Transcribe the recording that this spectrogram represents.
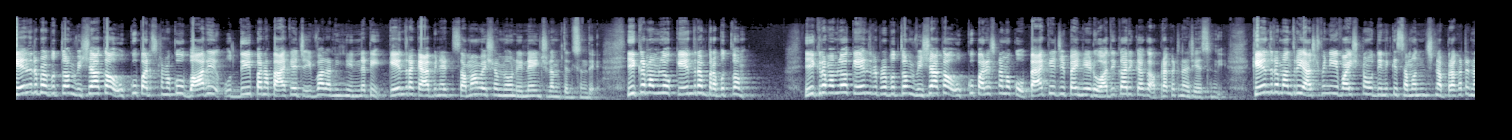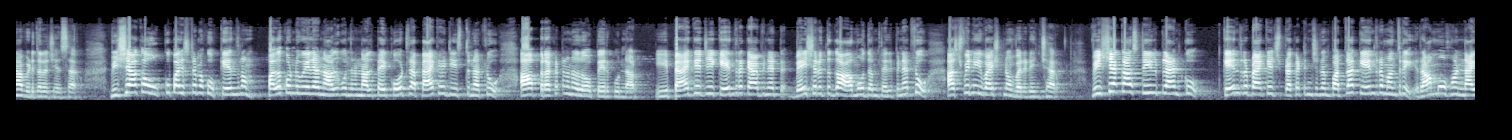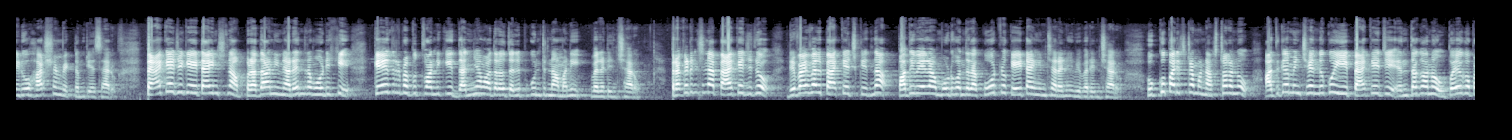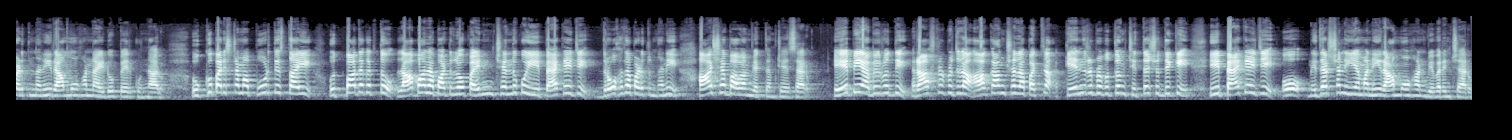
కేంద్ర ప్రభుత్వం విశాఖ ఉక్కు పరిశ్రమకు భారీ ఉద్దీపన ప్యాకేజ్ ఇవ్వాలని నిన్నటి కేంద్ర కేబినెట్ సమావేశంలో నిర్ణయించడం తెలిసిందే. ఈ క్రమంలో కేంద్రం ప్రభుత్వం ఈ క్రమంలో కేంద్ర ప్రభుత్వం విశాఖ ఉక్కు పరిశ్రమకు ప్యాకేజీపై నేడు అధికారికంగా ప్రకటన చేసింది. కేంద్ర మంత్రి అశ్విని వైష్ణవ్ దీనికి సంబంధించిన ప్రకటన విడుదల చేశారు. విశాఖ ఉక్కు పరిశ్రమకు కేంద్రం పదకొండు వేల నాలుగు వందల నలభై కోట్ల ప్యాకేజీ ఇస్తున్నట్లు ఆ ప్రకటనలో పేర్కొన్నారు. ఈ ప్యాకేజీ కేంద్ర కేబినెట్ బేషరతుగా ఆమోదం తెలిపినట్లు అశ్విని వైష్ణవ్ వెల్లడించారు. విశాఖ స్టీల్ ప్లాంట్కు కేంద్ర ప్యాకేజ్ ప్రకటించడం పట్ల కేంద్ర మంత్రి రామ్మోహన్ నాయుడు హర్షం వ్యక్తం చేశారు. ప్యాకేజీ కేటాయించిన ప్రధాని నరేంద్ర మోడీకి కేంద్ర ప్రభుత్వానికి ధన్యవాదాలు తెలుపుకుంటున్నామని వెల్లడించారు. ప్రకటించిన ప్యాకేజీలో రివైవల్ ప్యాకేజ్ కింద పదివేల మూడు వందల కోట్లు కేటాయించారని వివరించారు. ఉక్కు పరిశ్రమ నష్టాలను అధిగమించేందుకు ఈ ప్యాకేజీ ఎంతగానో ఉపయోగపడుతుందని రామ్మోహన్ నాయుడు పేర్కొన్నారు. ఉక్కు పరిశ్రమ పూర్తి స్థాయి ఉత్పాదకతతో లాభాల బాటలో పయనించేందుకు ఈ ప్యాకేజీ దోహదపడుతుందని ఆశాభావం వ్యక్తం చేశారు. ఏపీ అభివృద్ధి రాష్ట్ర ప్రజల ఆకాంక్షల పట్ల కేంద్ర ప్రభుత్వం చిత్తశుద్ధికి ఈ ప్యాకేజీ ఓ నిదర్శనీయమని రామ్మోహన్ వివరించారు.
